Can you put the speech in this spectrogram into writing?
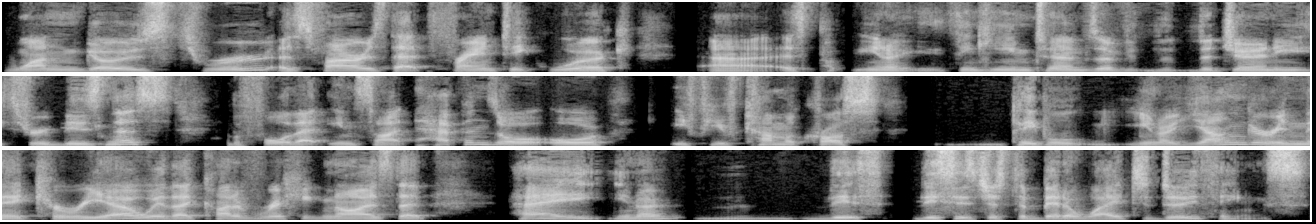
one goes through as far as that frantic work uh, as you know thinking in terms of the journey through business before that insight happens or or if you've come across people you know younger in their career where they kind of recognize that hey you know this this is just a better way to do things.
